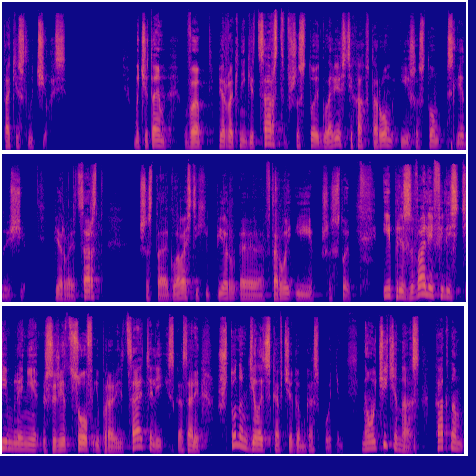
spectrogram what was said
Так и случилось. Мы читаем в первой книге царств, в шестой главе, в стихах втором и шестом следующее. Первое царство, 6 глава, стихи 1, 2 э, и 6. «И призывали филистимляне жрецов и прорицателей и сказали, что нам делать с ковчегом Господним? Научите нас, как нам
